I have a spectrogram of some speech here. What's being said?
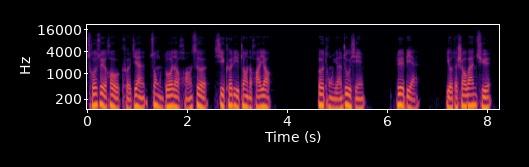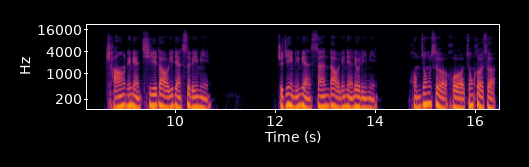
搓碎后可见众多的黄色细颗粒状的花药，萼筒圆柱形，略扁。有的稍弯曲，长零点七到一点四厘米，直径零点三到零点六厘米，红棕色或棕褐色。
